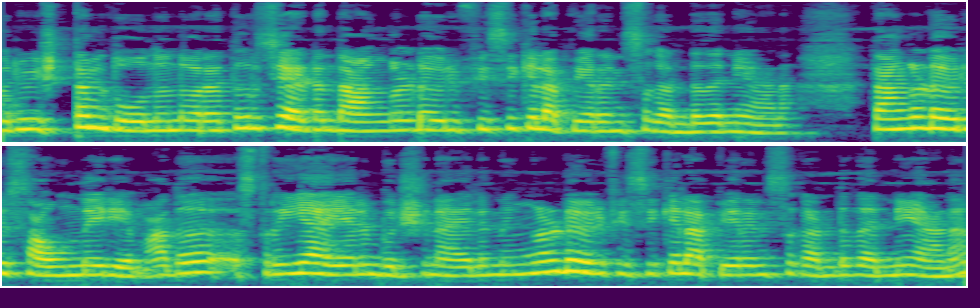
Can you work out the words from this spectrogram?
ഒരു ഇഷ്ടം തോന്നുന്നു പറയാം തീർച്ചയായിട്ടും താങ്കളുടെ ഒരു ഫിസിക്കൽ അപ്പിയറൻസ് കണ്ടു തന്നെയാണ്. താങ്കളുടെ ഒരു സൗന്ദര്യം അത് സ്ത്രീ ആയാലും പുരുഷനായാലും നിങ്ങളുടെ ഒരു ഫിസിക്കൽ അപ്പിയറൻസ് കണ്ടു തന്നെയാണ്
